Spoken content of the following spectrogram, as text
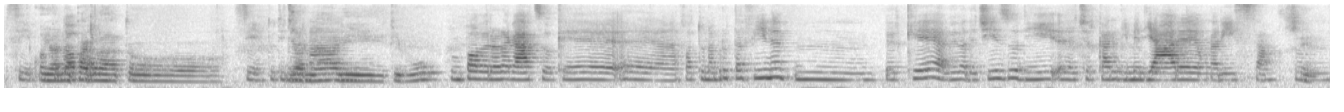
sì, cui hanno dopo, parlato sì, tutti i giornali, giornali, tv. un povero ragazzo che eh, ha fatto una brutta fine mh, perché aveva deciso di eh, cercare di mediare una rissa. Sì. Mm,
